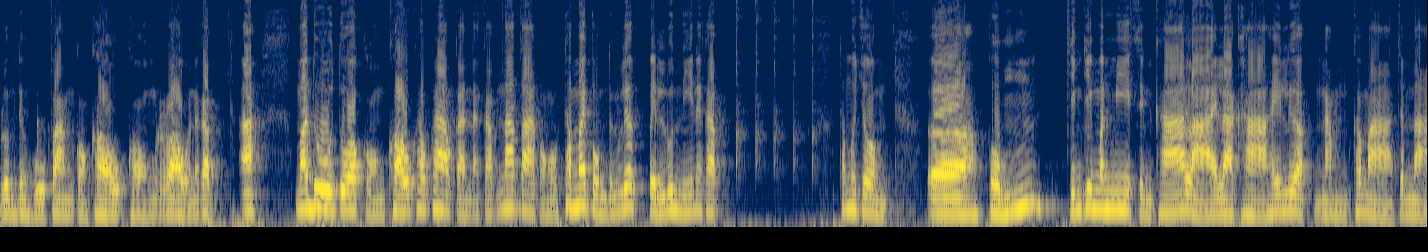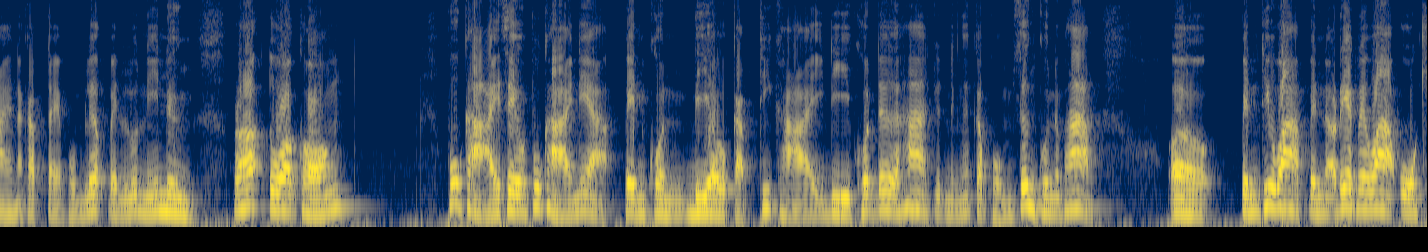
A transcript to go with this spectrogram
รวมถึงหูฟังของเขาของเรานะครับอะมาดูตัวของเขาคร่าวๆกันนะครับ หน้าตาของเขาทำไมผมถึงเลือกเป็นรุ่นนี้นะครับท่านผู้ชมเอ่อผมจริงๆ มันมีสินค้าหลายราคาให้เลือกนำเข้ามาจำหน่ายนะครับ แต่ผมเลือกเป็นรุ่นนี้หนึ่งเพราะตัวของ ผู้ขายเซลล์ผู้ขายเนี่ยเป็นคนเดียวกับที่ขายดีโคเดอร์5.1 ให้กับผม ซึ่งคุณภาพ เป็นที่ว่าเป็นเรียกได้ว่าโอเค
